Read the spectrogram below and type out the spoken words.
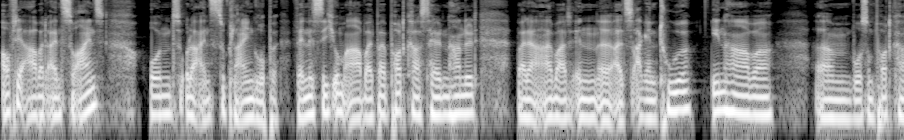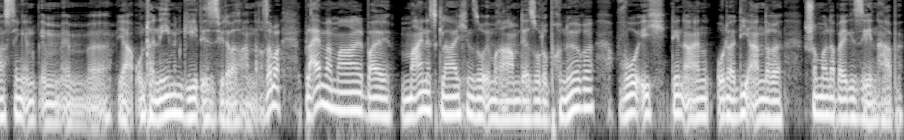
auf der Arbeit eins zu eins. und oder eins zu Kleingruppe, wenn es sich um Arbeit bei Podcast-Helden handelt, bei der Arbeit in, äh, als Agenturinhaber, ähm, wo es um Podcasting im, im, im äh, ja, Unternehmen geht, ist es wieder was anderes. Aber bleiben wir mal bei meinesgleichen, so im Rahmen der Solopreneure, wo ich den einen oder die andere schon mal dabei gesehen habe,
